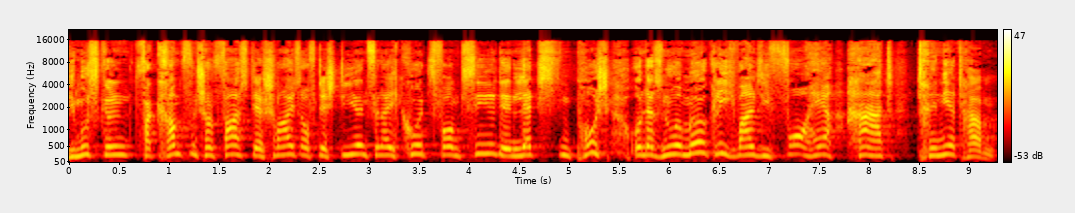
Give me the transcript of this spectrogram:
Die Muskeln verkrampfen schon fast, der Schweiß auf der Stirn, vielleicht kurz vorm Ziel, den letzten Push. Und das nur möglich, weil sie vorher hart trainiert haben.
